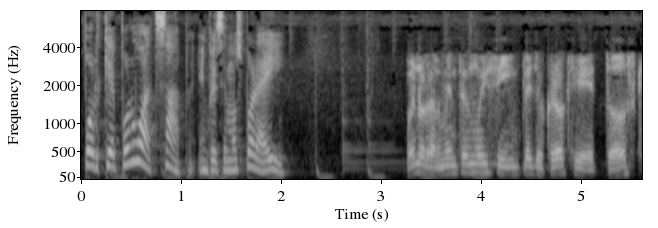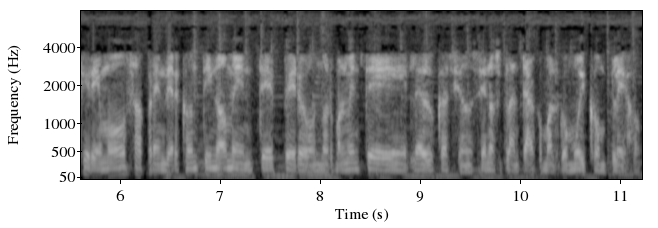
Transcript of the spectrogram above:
¿Por qué por WhatsApp? Empecemos por ahí. Bueno, realmente es muy simple. Yo creo que todos queremos aprender continuamente, pero normalmente la educación se nos plantea como algo muy complejo.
